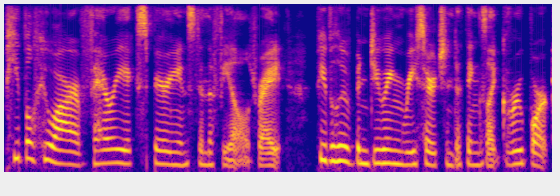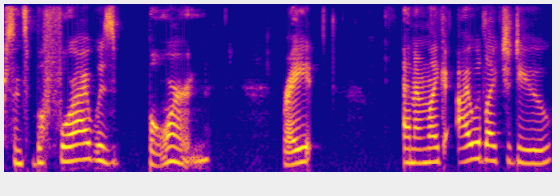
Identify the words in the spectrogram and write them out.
people who are very experienced in the field, right? People who have been doing research into things like group work since before I was born, right? And I'm like, I would like to do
